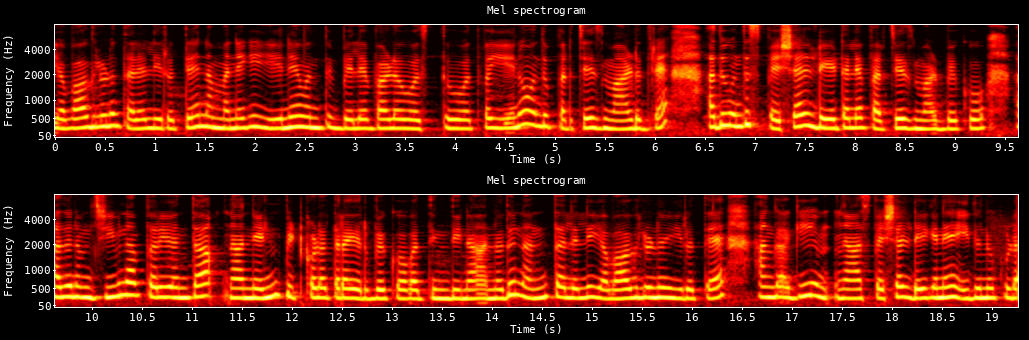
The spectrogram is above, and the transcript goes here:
ಯಾವಾಗ್ಲೂ ತಲೆಯಲ್ಲಿರುತ್ತೆ ನಮ್ಮ ಮನೆಗೆ ಏನೇ ಒಂದು ಬೆಲೆ ಬಾಳೋ ವಸ್ತು ಅಥವಾ ಏನೋ ಒಂದು ಪರ್ಚೇಸ್ ಮಾಡಿದ್ರೆ ಅದು ಒಂದು ಸ್ಪೆಷಲ್ ಡೇಟಲ್ಲೇ ಪರ್ಚೇಸ್ ಮಾಡಬೇಕು. ಅದು ನಮ್ಮ ಜೀವನ ಪರ್ಯಂತ ನೆನ್ಪಿಟ್ಕೊಳ್ಳೋ ಥರ ಇರಬೇಕು ಅವತ್ತಿನ ದಿನ ಅನ್ನೋದು ನನ್ನ ತಲೆಯಲ್ಲಿ ಯಾವಾಗ್ಲೂ ಇರುತ್ತೆ. ಹಾಗಾಗಿ ಸ್ಪೆಷಲ್ ಡೇಗೆ ಇದನ್ನು ಕೂಡ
